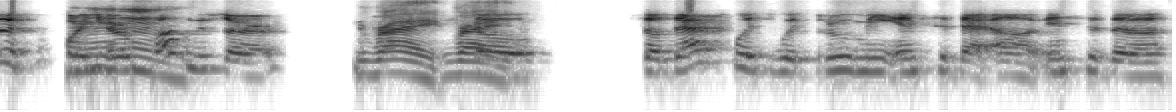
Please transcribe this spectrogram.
for mm. your publisher. Right, right. So so that's what, what threw me into that uh, into the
